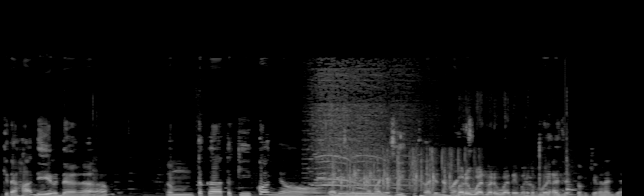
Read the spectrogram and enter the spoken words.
kita hadir dalam em, teka-teki konyol. Gak ada sih namanya sih, kita gak ada namanya. baru buat baru buat ya baru Baru buat kepikiran. aja, kepikiran aja.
